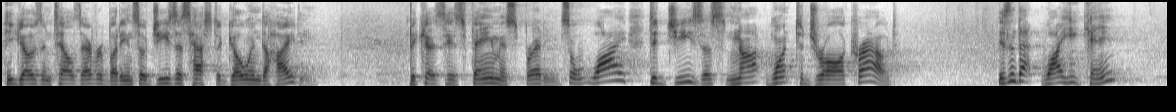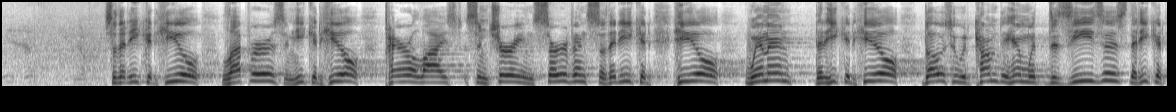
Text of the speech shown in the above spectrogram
He goes and tells everybody, and so Jesus has to go into hiding because his fame is spreading. So, why did Jesus not want to draw a crowd? Isn't that why he came? So that he could heal lepers and he could heal paralyzed centurion servants, so that he could heal women, that he could heal those who would come to him with diseases, that he could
